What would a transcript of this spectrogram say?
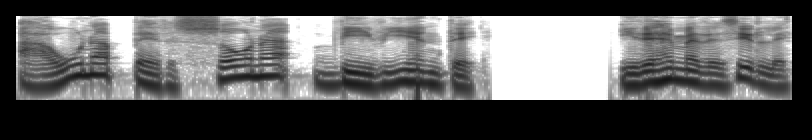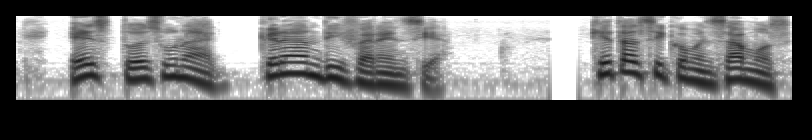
a una persona viviente. Y déjeme decirle, esto es una gran diferencia. ¿Qué tal si comenzamos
